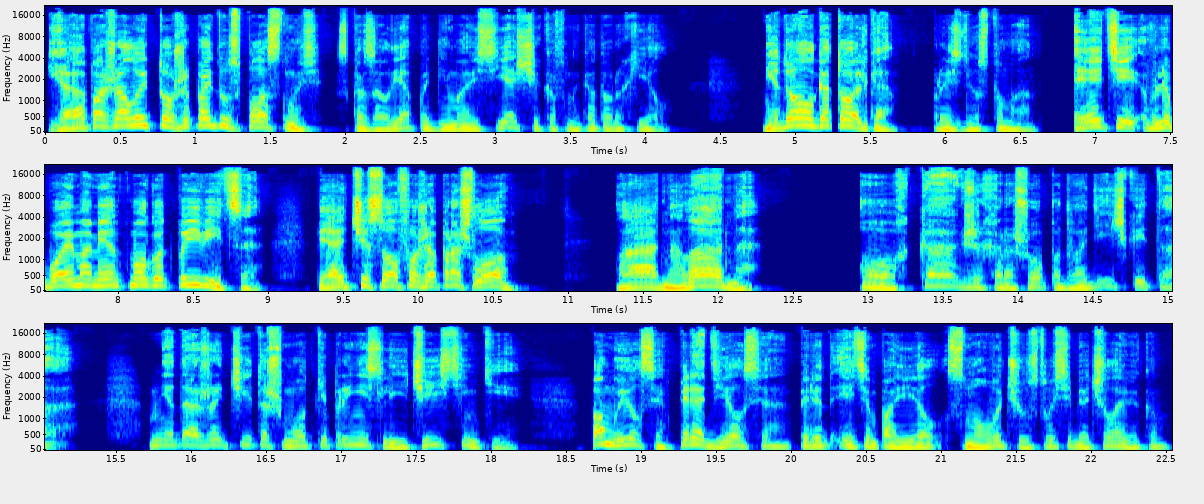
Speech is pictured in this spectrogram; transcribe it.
«Я, пожалуй, тоже пойду сполоснусь», — сказал я, поднимаясь с ящиков, на которых ел. «Недолго только», — произнес Туман. «Эти в любой момент могут появиться. Пять часов уже прошло». «Ладно, ладно». «Ох, как же хорошо под водичкой-то. Мне даже чьи-то шмотки принесли, чистенькие. Помылся, переоделся, перед этим поел, снова чувствую себя человеком.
